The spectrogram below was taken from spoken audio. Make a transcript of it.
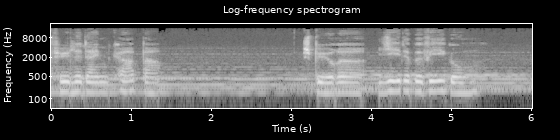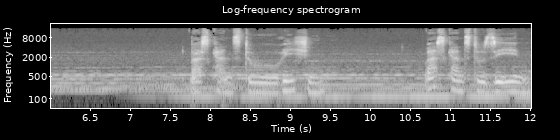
Fühle deinen Körper. Spüre jede Bewegung. Was kannst du riechen? Was kannst du sehen?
